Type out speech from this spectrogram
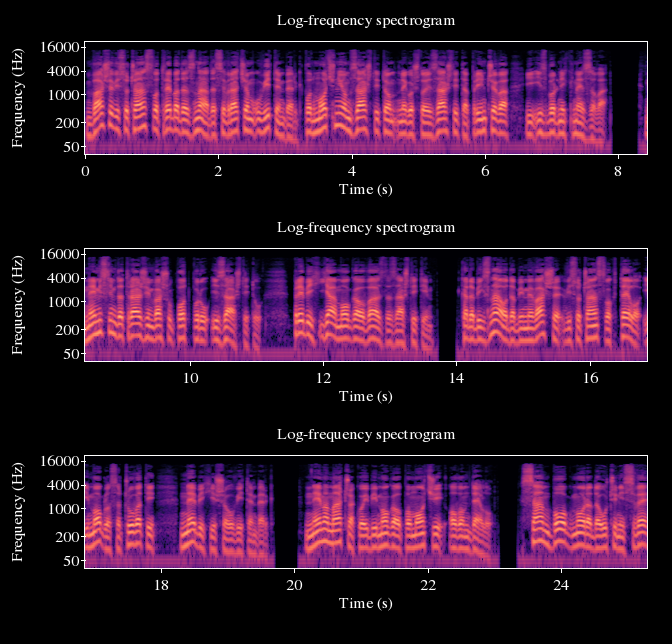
Vaše visočanstvo treba da zna da se vraćam u Wittenberg pod moćnijom zaštitom nego što je zaštita prinčeva i izbornih knezova. Ne mislim da tražim vašu potporu i zaštitu. Pre bih ja mogao vas da zaštitim. Kada bih znao da bi me vaše visočanstvo htelo i moglo sačuvati, ne bih išao u Wittenberg. Nema mača koji bi mogao pomoći ovom delu. Sam Bog mora da učini sve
